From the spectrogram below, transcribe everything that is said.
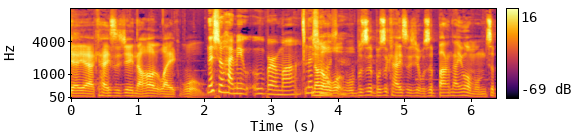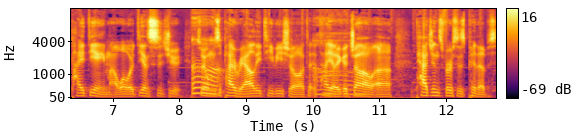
，yeah yeah，开司机。然后 like 我那时候还没 Uber 吗？那时候我我不是不是开司机，我是帮他，因为我们是拍电影嘛，我我电视剧，所以我们是拍 reality TV show。他他有一个叫呃 Pageants versus Pinups。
